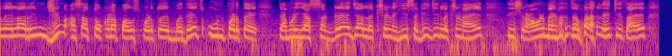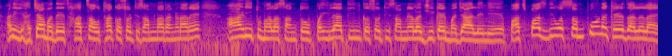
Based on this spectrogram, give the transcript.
वेळेला रिमझिम असा तोकडा पाऊस पडतोय मध्येच ऊन पडतंय. त्यामुळे या सगळ्या ज्या लक्षणं ही सगळी जी लक्षणं आहेत ती श्रावण महिना जवळ आल्याचीच आहेत आणि ह्याच्यामध्येच हा चौथा कसोटी सामना रंगणार आहे. आणि तुम्हाला सांगतो पहिल्या तीन कसोटी सामन्याला जी काही मजा आलेली आहे पाच पाच दिवस संपूर्ण खेळ झालेला आहे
